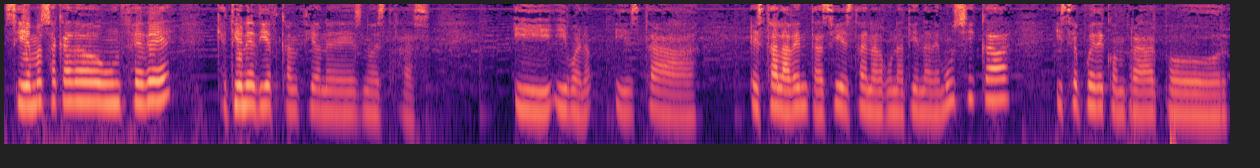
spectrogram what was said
Sí, hemos sacado un CD que tiene 10 canciones nuestras. Y, y, bueno, y está, está a la venta, sí, está en alguna tienda de música y se puede comprar por,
